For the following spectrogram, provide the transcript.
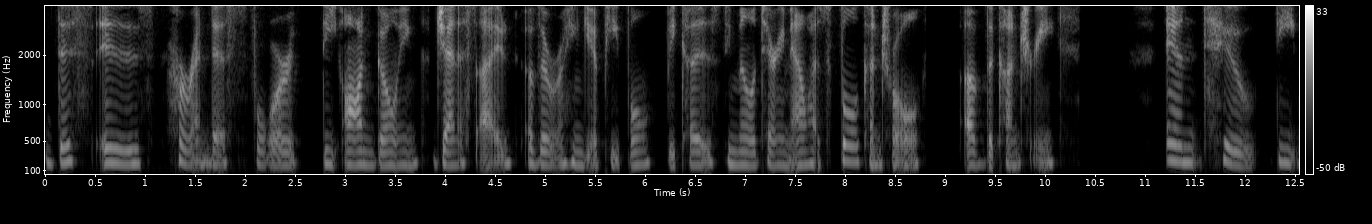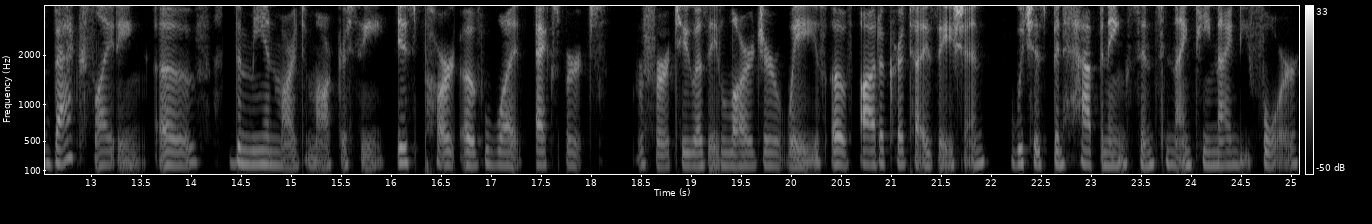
this is horrendous for the ongoing genocide of the Rohingya people because the military now has full control of the country. And two, the backsliding of the Myanmar democracy is part of what experts refer to as a larger wave of autocratization which has been happening since 1994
